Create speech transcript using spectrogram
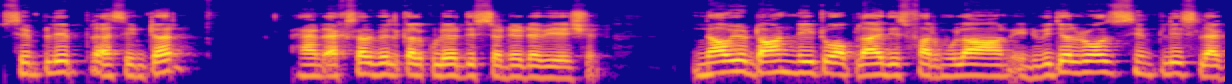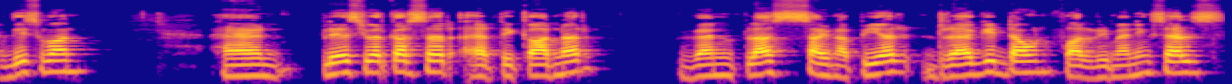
simply press enter and Excel will calculate the standard deviation. Now you don't need to apply this formula on individual rows, simply select this one and place your cursor at the corner. When plus sign appear, drag it down for remaining cells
